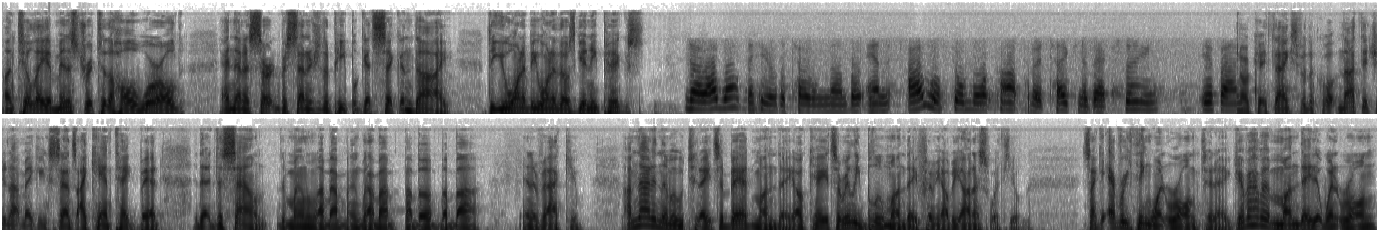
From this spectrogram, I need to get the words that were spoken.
until they administer it to the whole world, and then a certain percentage of the people get sick and die. Do you want to be one of those guinea pigs? No, I want to hear the total number, and I will feel more confident taking a vaccine if I'm okay. Thanks for the call. Not that you're not making sense. I can't take bad the, the sound, the in a vacuum. I'm not in the mood today. It's a bad Monday. Okay, it's a really blue Monday for me. I'll be honest with you. It's like everything went wrong today. Do you ever have a Monday that went wrong?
